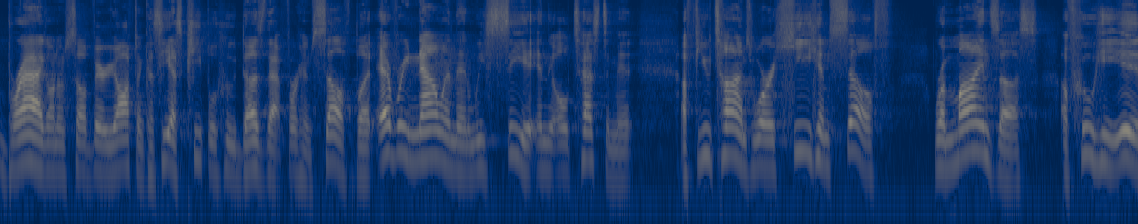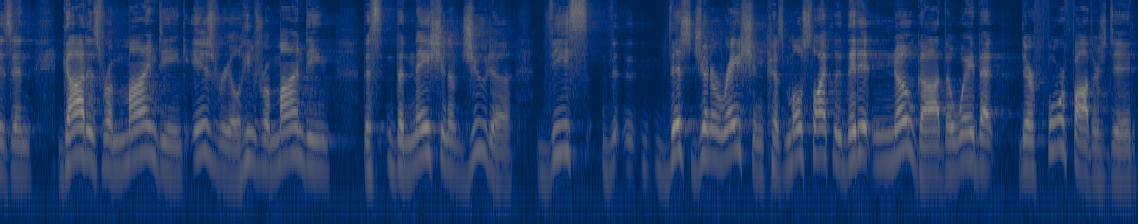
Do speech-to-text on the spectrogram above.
brag on himself very often because he has people who does that for himself but every now and then we see it in the old testament a few times where he himself reminds us of who he is and god is reminding israel he's reminding this, the nation of judah this, this generation because most likely they didn't know god the way that their forefathers did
